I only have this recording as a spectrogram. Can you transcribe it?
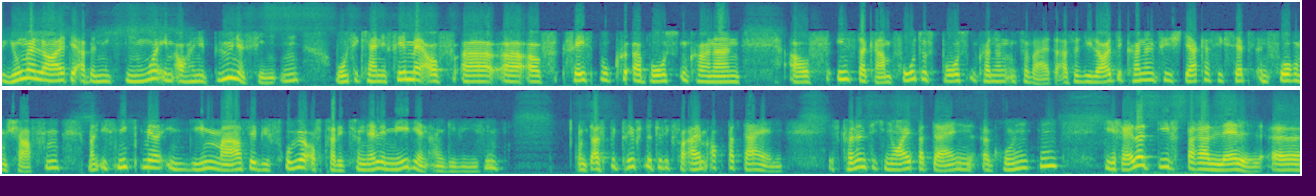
junge Leute aber nicht nur eben auch eine Bühne finden, wo sie kleine Filme auf, äh, äh, auf Facebook äh, posten können, auf Instagram Fotos posten können und so weiter. Also die Leute können viel stärker sich selbst ein Forum schaffen. Man ist nicht mehr in dem Maße wie früher auf traditionelle Medien angewiesen. Und das betrifft natürlich vor allem auch Parteien. Es können sich neue Parteien äh, gründen, die relativ parallel äh,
